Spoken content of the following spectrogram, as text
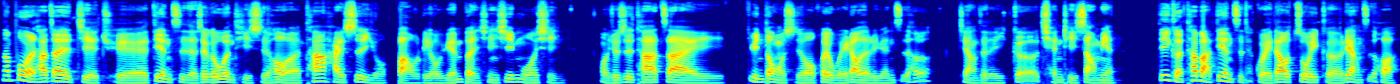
那波尔他在解决电子的这个问题时候呢，他还是有保留原本行星模型哦，就是他在运动的时候会围绕着原子核这样子的一个前提上面。第一个，他把电子的轨道做一个量子化，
